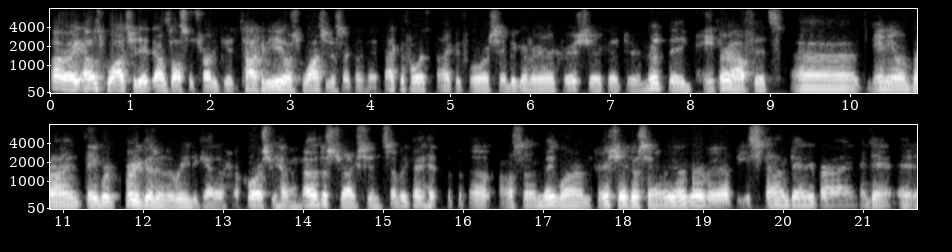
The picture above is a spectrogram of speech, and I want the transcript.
All right. I was watching it. I was also trying to get talking to you. I was watching it. So I back and forth, back and forth. Sammy Guevara, Chris Jericho doing their thing. Hate their outfits. Uh, Daniel and Bryan, they were pretty good in the ring together. Of course, we have another distraction. Somebody got hit with the belt. All of a sudden, they won. Chris Jericho, Sammy Guevara beats down Danny Bryan and Dan, uh,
